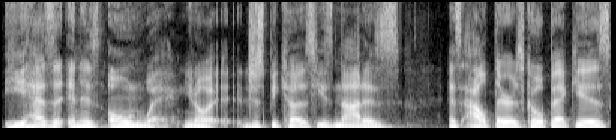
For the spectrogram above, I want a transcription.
he has it in his own way. You know, just because he's not as as out there as Kopech is,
